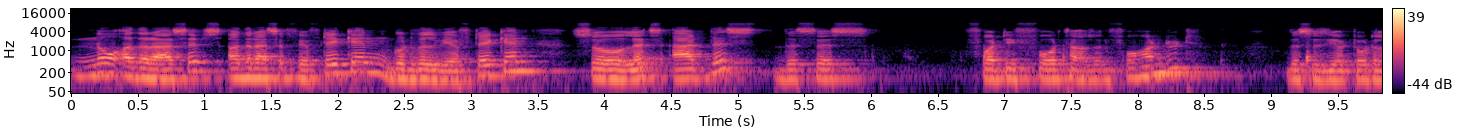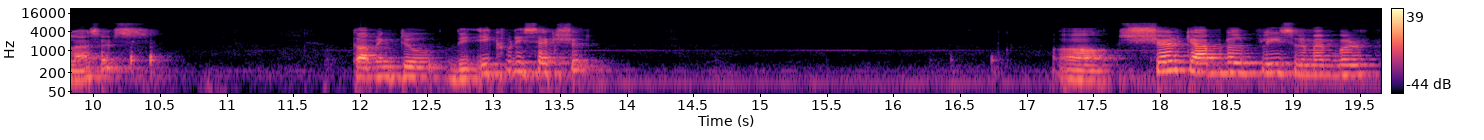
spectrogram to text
no other assets. Other assets we have taken goodwill we have taken. So let's add this. This is 44400 this is your total assets. Coming to the equity section. Uh, share capital please remember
